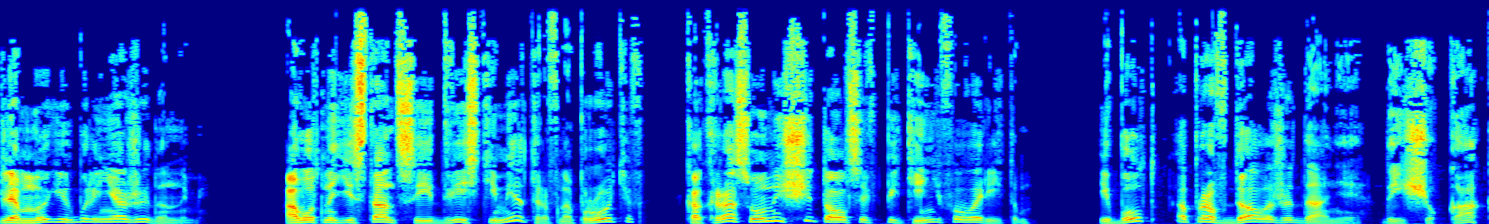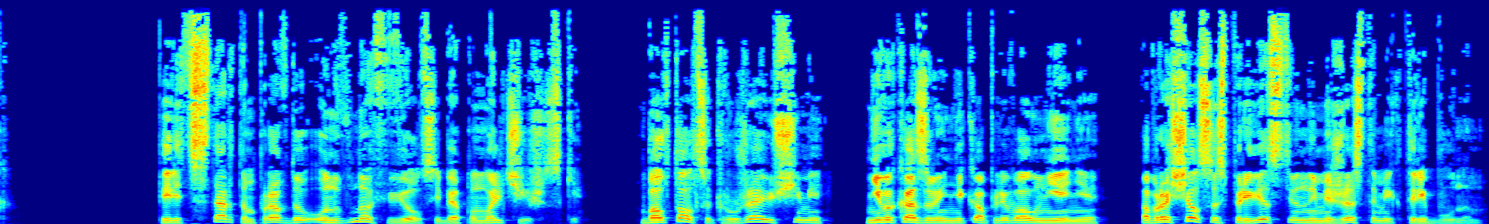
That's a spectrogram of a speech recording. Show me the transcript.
для многих были неожиданными. А вот на дистанции 200 метров, напротив, как раз он и считался в Пекине фаворитом. И Болт оправдал ожидания, да еще как! Перед стартом, правда, он вновь вел себя по-мальчишески. Болтал с окружающими, не выказывая ни капли волнения, обращался с приветственными жестами к трибунам.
